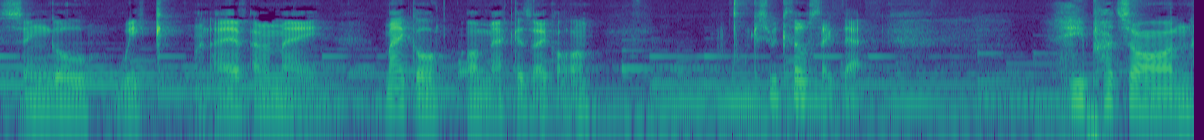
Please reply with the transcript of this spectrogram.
single week when I have MMA, Michael, or Mick as I call him, because we're close like that. He puts on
